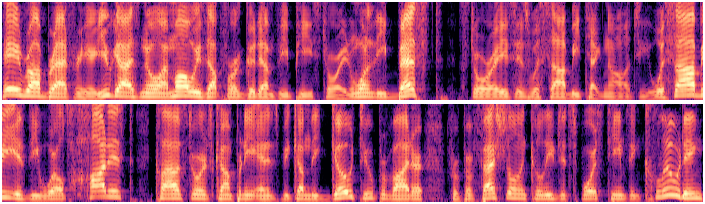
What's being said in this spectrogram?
Hey, Rob Bradford here. You guys know I'm always up for a good MVP story, and one of the best stories is Wasabi Technology. Wasabi is the world's hottest cloud storage company, and it's become the go to provider for professional and collegiate sports teams, including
